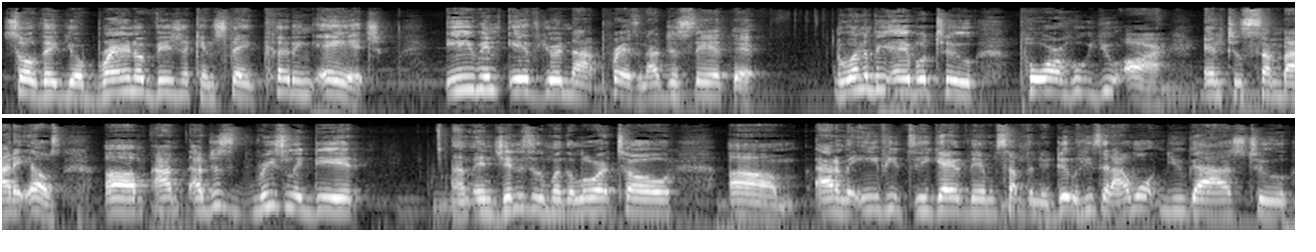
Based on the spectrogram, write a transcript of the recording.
so that your brand or vision can stay cutting edge, even if you're not present. I just said that. You want to be able to pour who you are into somebody else. Um, I, I just recently did um, in Genesis, when the Lord told um, Adam and Eve, he, he gave them something to do. He said, "I want you guys to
